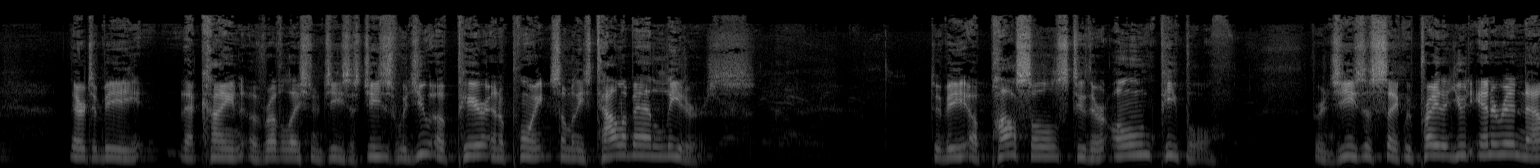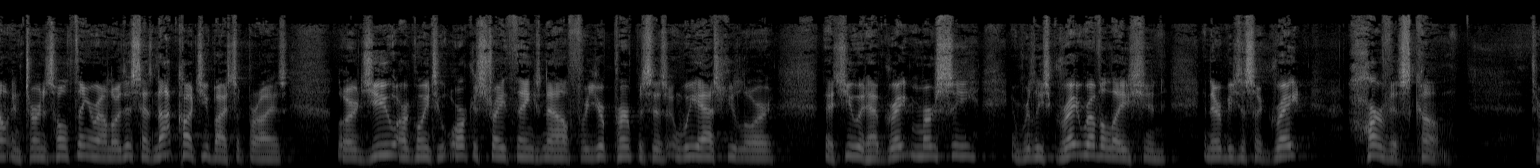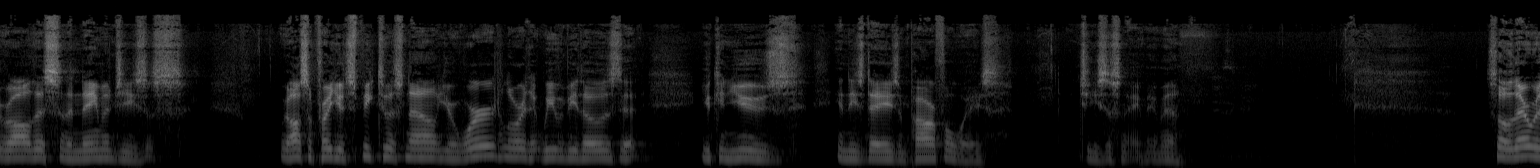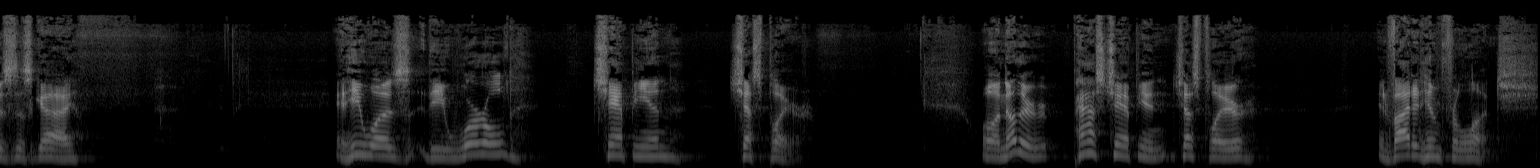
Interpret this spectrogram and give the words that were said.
there to be that kind of revelation of Jesus. Jesus, would you appear and appoint some of these Taliban leaders to be apostles to their own people? For Jesus' sake. We pray that you'd enter in now and turn this whole thing around. Lord, this has not caught you by surprise. Lord, you are going to orchestrate things now for your purposes. And we ask you, Lord, that you would have great mercy and release great revelation, and there would be just a great harvest come through all this in the name of Jesus. We also pray you'd speak to us now, your word, Lord, that we would be those that you can use in these days in powerful ways. In Jesus' name, amen. So there was this guy, and he was the world champion chess player. Well, another past champion chess player invited him for lunch.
